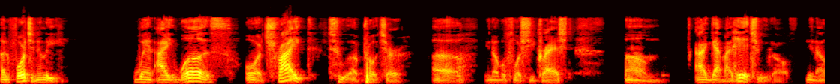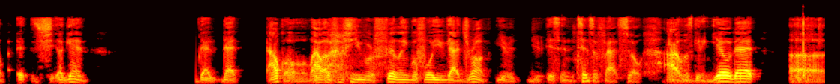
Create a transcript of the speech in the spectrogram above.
unfortunately, when I was or tried to approach her, uh, you know, before she crashed, um, I got my head chewed off. You know, it, she, again, that that alcohol, however you were feeling before you got drunk, you're, you're it's intensified. So I was getting yelled at. Uh,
